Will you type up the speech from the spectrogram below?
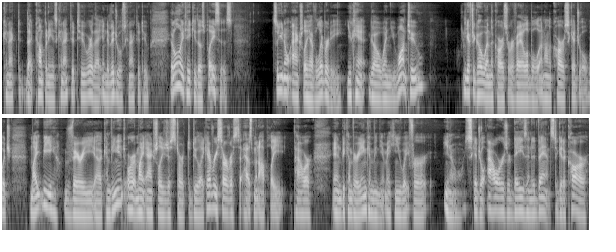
connected that company is connected to or that individual is connected to. It'll only take you those places. So you don't actually have liberty. You can't go when you want to you have to go when the cars are available and on the car schedule, which might be very uh, convenient, or it might actually just start to do like every service that has monopoly power and become very inconvenient, making you wait for you know schedule hours or days in advance to get a car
